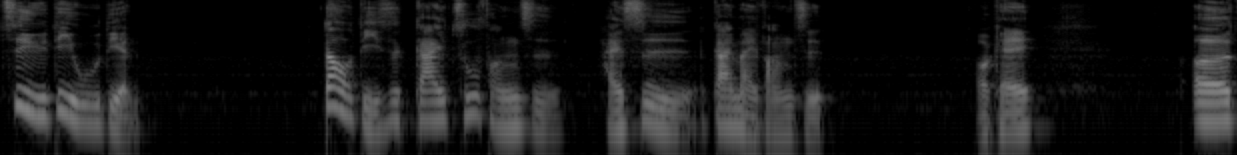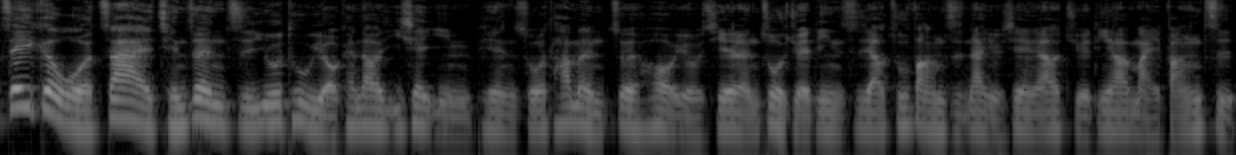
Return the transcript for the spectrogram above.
至于第五点。到底是该租房子还是该买房子？OK，呃，这个我在前阵子 YouTube 有看到一些影片，说他们最后有些人做决定是要租房子，那有些人要决定要买房子。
